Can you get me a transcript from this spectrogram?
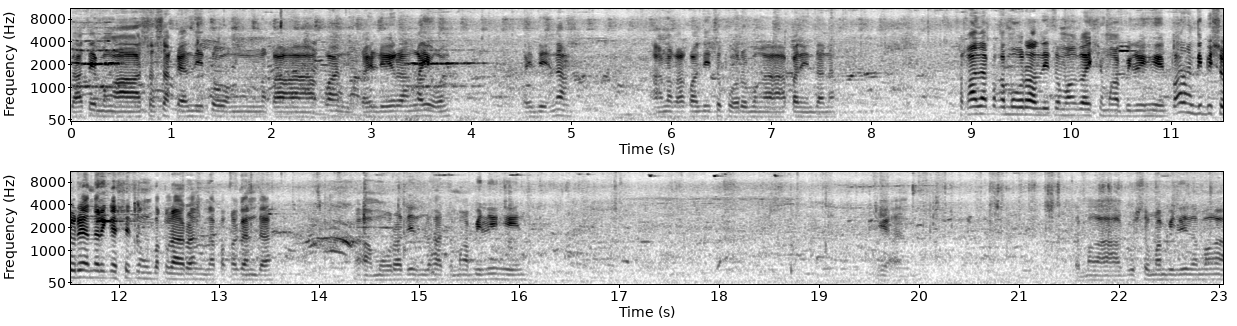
Dati mga sasakyan dito ang nakakuan, kahilira ngayon. Ay, hindi na. Ang nakakuan dito puro mga paninda na. Saka napakamura dito mga guys yung mga bilihin. Parang divisoria na rin kasi itong baklaran. Napakaganda. Ah, mura din lahat ng mga bilihin. Yan. Sa mga gusto mamili ng mga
